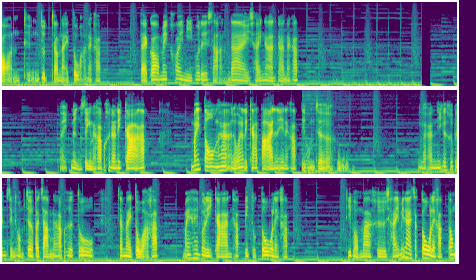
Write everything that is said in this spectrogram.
ก่อนถึงจุดจำหน่ายตั๋วนะครับ แต่ก็ไม่ค่อยมีผู้โดยสารได้ใช้งานกันนะครับ หนึ่งสิ่งนะครับ ก็คือนาฬิกาครับ ไม่ตรงฮะหรือว่านาฬิกาตายนั่นเองนะครับ ที่ผมเจอ และอันนี้ก็คือเป็นสิ่งที่ผมเจอประจำนะครับ ก็คือตู้จำหน่ายตั๋วครับ ไม่ให้บริการครับปิดทุกตู้เลยครับ ที่ผมมาคือใช้ไม่ได้สักตู้เลยครับ ต้อง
